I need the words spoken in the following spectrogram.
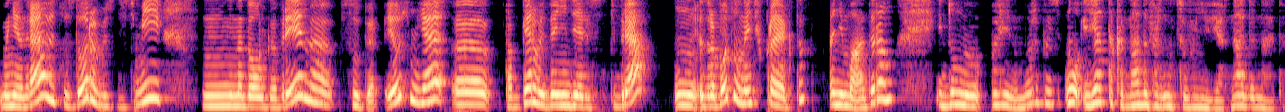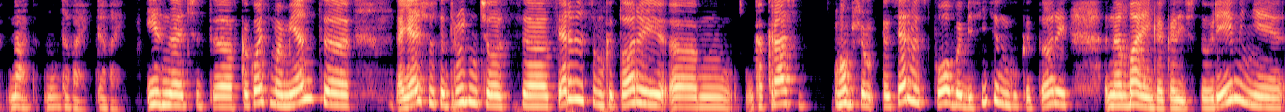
мне нравится, здорово, с детьми, ненадолгое время, супер. И, в общем, я э, там первые две недели сентября заработала на этих проектах аниматором, и думаю, блин, может быть... Ну, я так, надо вернуться в универ, надо, надо, надо, ну, давай, давай. И, значит, э, в какой-то момент э, а я еще сотрудничала с э, сервисом, который эм, как раз в общем, сервис по бэбиситингу, который на маленькое количество времени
